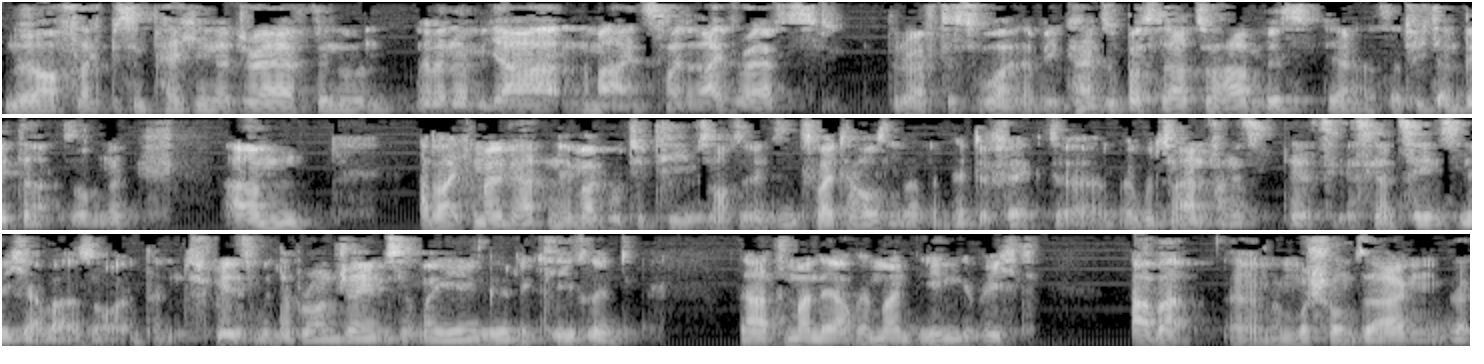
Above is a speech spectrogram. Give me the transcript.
ne, auch vielleicht ein bisschen Pech in der Draft. Wenn du, wenn du im Jahr Nummer eins, zwei, drei Drafts draftest, wo halt irgendwie kein Superstar zu haben ist, ja, ist natürlich dann bitter. So, ne? Ähm, aber ich meine, wir hatten immer gute Teams, auch in diesen 2000ern im Endeffekt. Äh, gut, zu Anfang des, des Jahrzehnts nicht, aber so dann spätestens mit LeBron James in Miami und in Cleveland, da hatte man ja auch immer ein Gegengewicht. Aber äh, man muss schon sagen,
